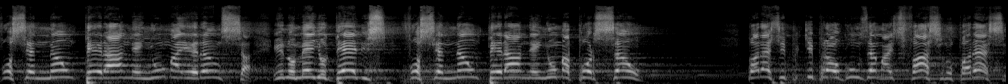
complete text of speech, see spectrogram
você não terá nenhuma herança, e no meio deles você não terá nenhuma porção. Parece que para alguns é mais fácil, não parece?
